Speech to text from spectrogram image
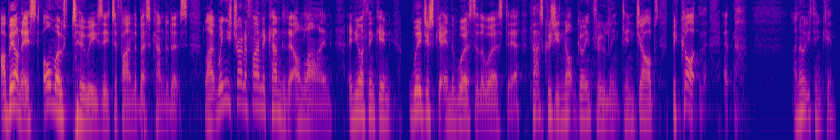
I'll be honest, almost too easy to find the best candidates. Like when you're trying to find a candidate online and you're thinking, we're just getting the worst of the worst here, that's because you're not going through LinkedIn Jobs. Because. I know what you're thinking.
